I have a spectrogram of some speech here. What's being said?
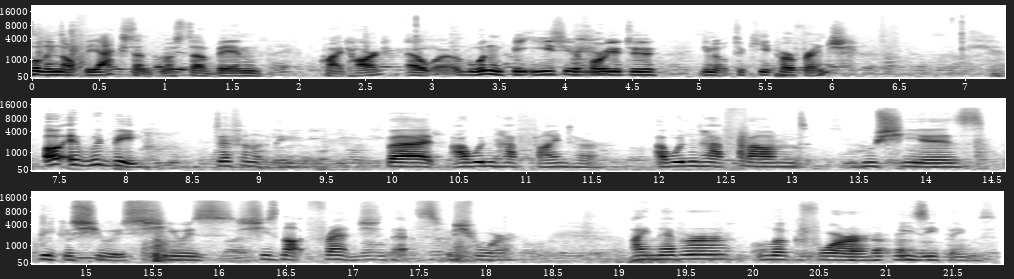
Pulling off the accent must have been quite hard. Uh, wouldn't it be easier for you to, you know, to keep her French? Oh, it would be, definitely. But I wouldn't have found her. I wouldn't have found who she is because she was she was she's not French, that's for sure. I never look for easy things.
